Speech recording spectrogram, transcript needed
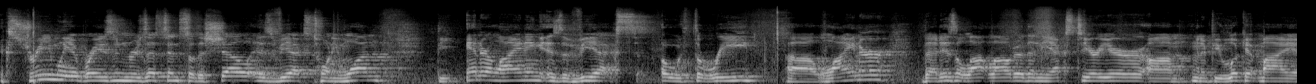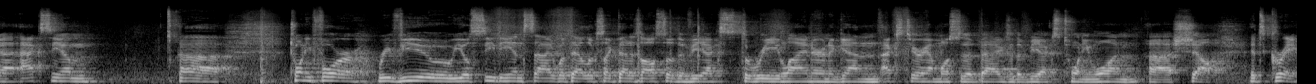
extremely abrasion resistant. So the shell is VX21. The inner lining is a VX03 uh, liner that is a lot louder than the exterior. Um, and if you look at my uh, Axiom uh, 24 review, you'll see the inside, what that looks like. That is also the VX3 liner, and again, exterior on most of the bags are the VX21 uh, shell. It's great.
